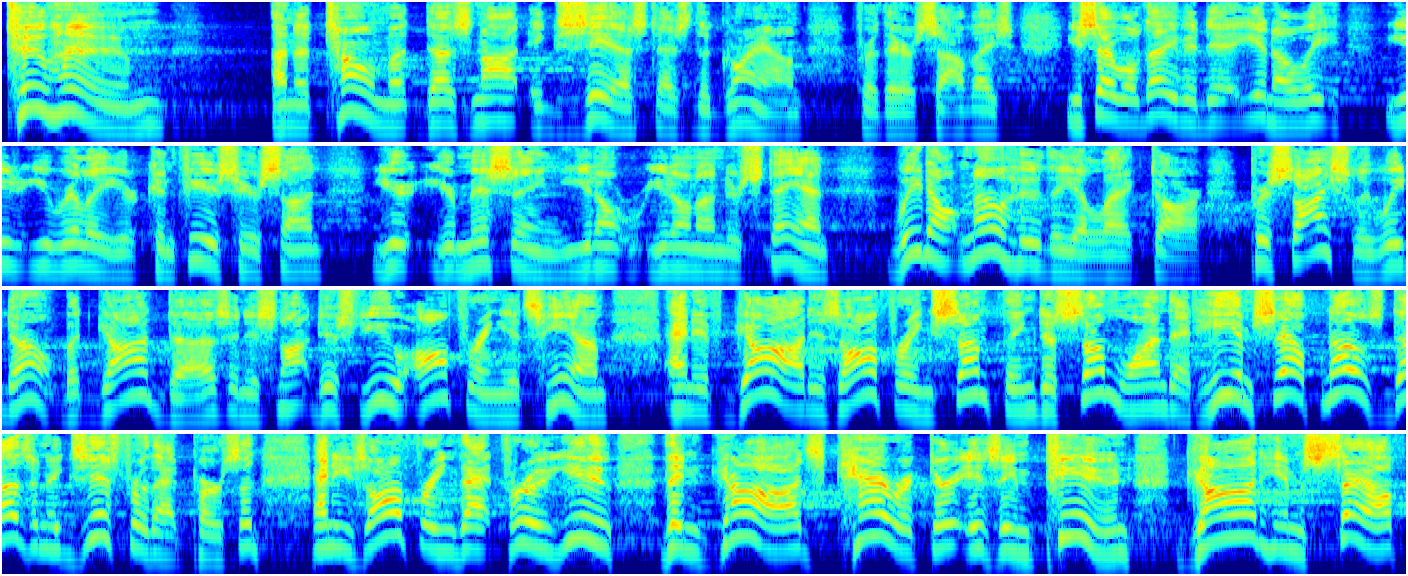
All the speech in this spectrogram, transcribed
to whom an atonement does not exist as the ground for their salvation. You say, well, David, eh, you know, you, you really are confused here, son. You're, you're missing, you don't, you don't understand. We don't know who the elect are. Precisely, we don't, but God does, and it's not just you offering, it's Him. And if God is offering something to someone that He Himself knows doesn't exist for that person, and He's offering that through you, then God's character is impugned. God Himself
